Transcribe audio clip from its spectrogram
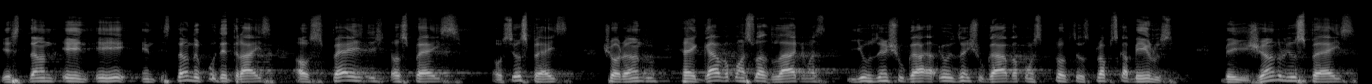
estando, e, e, estando por detrás, aos pés, de, aos pés, aos seus pés, chorando, regava com as suas lágrimas e os enxugava, os enxugava com os seus próprios cabelos, beijando-lhe os pés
